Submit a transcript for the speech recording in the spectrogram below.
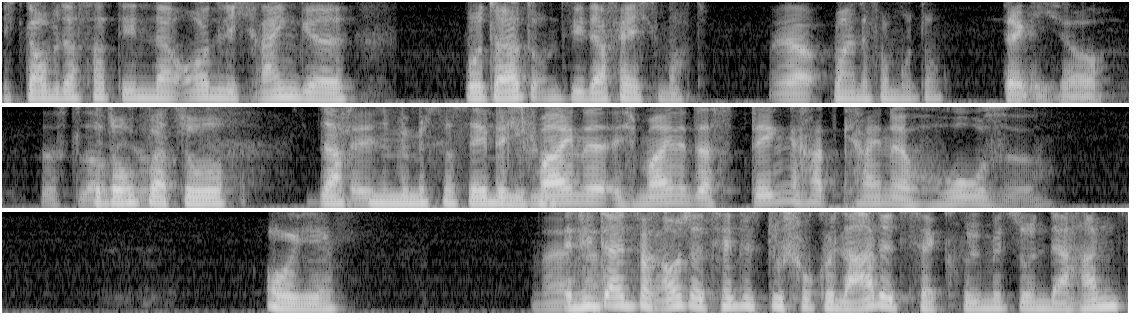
Ich glaube, das hat denen da ordentlich reingebuttert und sie da fähig gemacht. Ja, Meine Vermutung. Denke ich auch. das Der. Druck war zu. Sie Sagten, Ich- wir müssen dasselbe Ich liefern. meine, ich meine, das Ding hat keine Hose. Oh je. Ne? Er sieht einfach aus, als hättest du Schokolade zerkrümelt, so in der Hand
